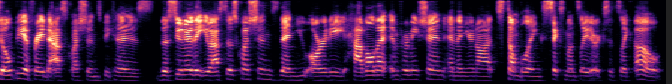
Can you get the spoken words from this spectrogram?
don't be afraid to ask questions because the sooner that you ask those questions, then you already have all that information and then you're not stumbling six months later because it's like, oh,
